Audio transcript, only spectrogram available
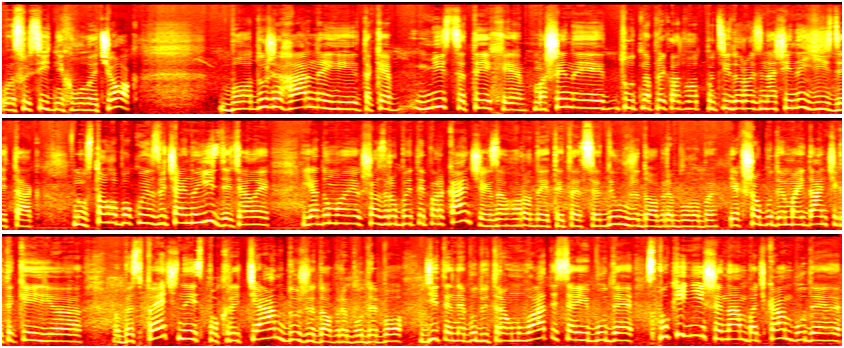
е, сусідніх вуличок. Бо дуже гарне і таке місце тихе. Машини тут, наприклад, от по цій дорозі нашій не їздять так. Ну, з того боку, звичайно, їздять, але я думаю, якщо зробити парканчик, загородити, то це дуже добре було би. Якщо буде майданчик такий е, безпечний, з покриттям, дуже добре буде, бо діти не будуть травмуватися і буде спокійніше нам, батькам, буде,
